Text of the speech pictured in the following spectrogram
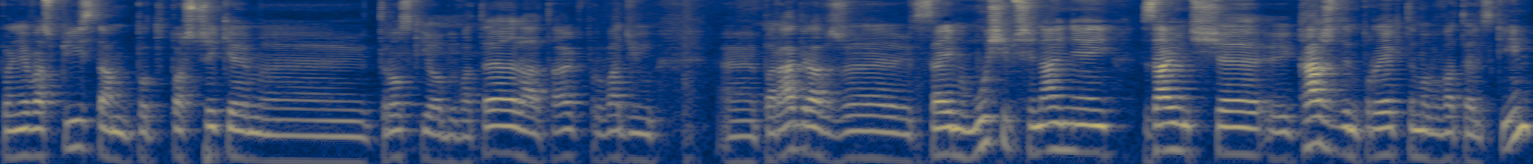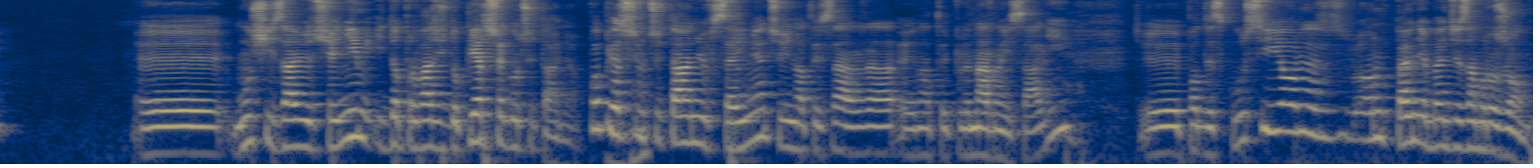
ponieważ PiS tam pod płaszczykiem troski o obywatela tak, wprowadził paragraf, że Sejm musi przynajmniej zająć się y, każdym projektem obywatelskim, y, musi zająć się nim i doprowadzić do pierwszego czytania. Po pierwszym czytaniu w Sejmie, czyli na tej, na tej plenarnej sali, y, po dyskusji, on, on pewnie będzie zamrożony.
